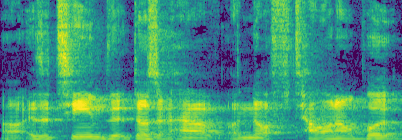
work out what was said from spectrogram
uh, is a team that doesn't have enough talent output.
